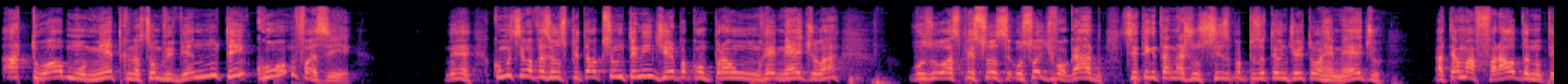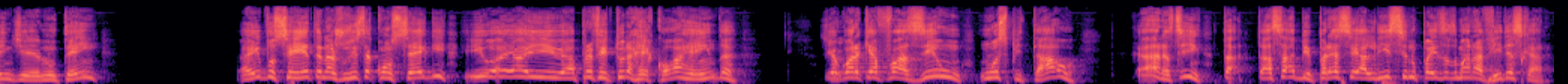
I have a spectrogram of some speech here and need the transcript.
Atual momento que nós estamos vivendo, não tem como fazer. Né? Como você vai fazer um hospital que você não tem nem dinheiro para comprar um remédio lá? As pessoas, eu sou advogado, você tem que estar na justiça para a pessoa ter um direito a um remédio. Até uma fralda não tem dinheiro, não tem. Aí você entra na justiça, consegue, e aí a prefeitura recorre ainda. E agora quer fazer um, um hospital. Cara, assim, tá, tá, sabe, parece Alice no País das Maravilhas, cara.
